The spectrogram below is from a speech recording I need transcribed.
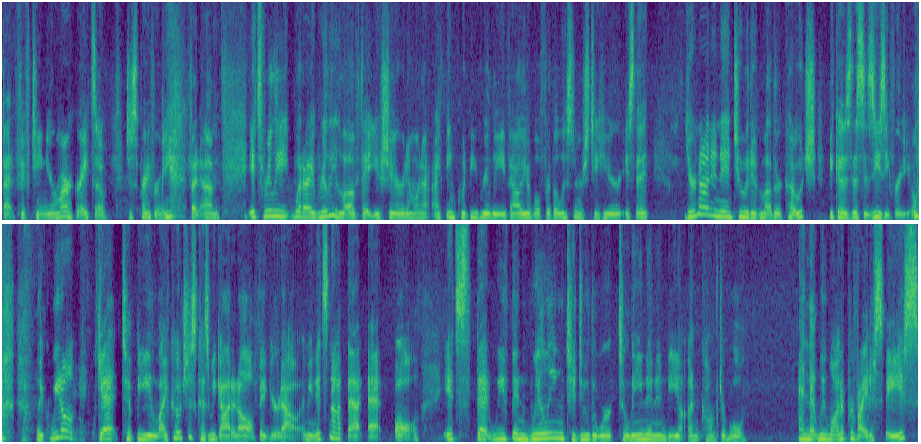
that 15 year mark, right? So just pray for me. But um, it's really what I really love that you shared and what I, I think would be really valuable for the listeners to hear is that you're not an intuitive mother coach because this is easy for you. like, we don't get to be life coaches because we got it all figured out. I mean, it's not that at all. It's that we've been willing to do the work to lean in and be uncomfortable, and that we want to provide a space,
